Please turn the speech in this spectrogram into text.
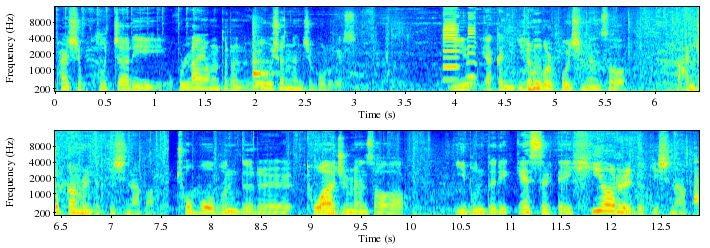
289짜리 홀라 형들은 왜 오셨는지 모르겠어. 이, 약간 이런 걸 보시면서 만족감을 느끼시나 봐. 초보분들을 도와주면서 이분들이 깼을 때 희열을 느끼시나 봐.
